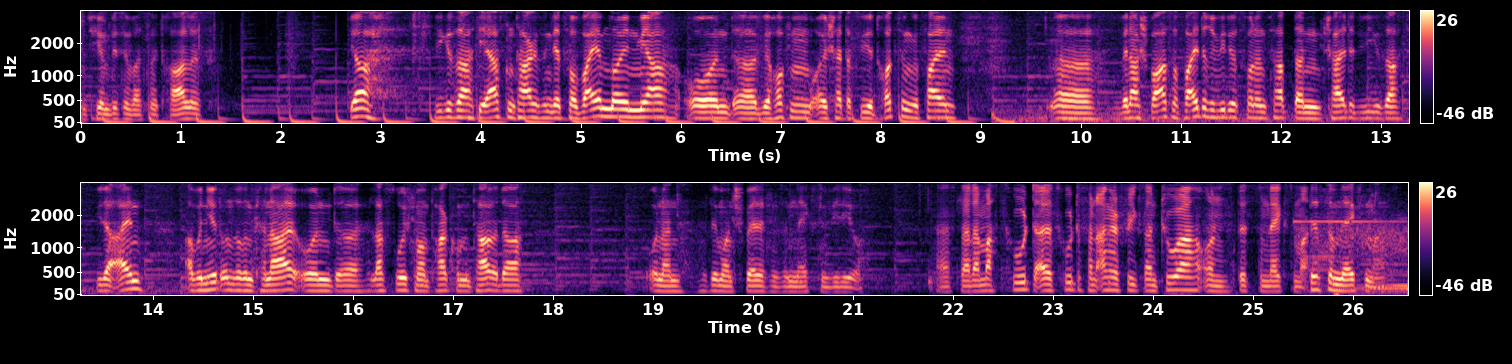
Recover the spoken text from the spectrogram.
Und hier ein bisschen was Neutrales. Ja, wie gesagt, die ersten Tage sind jetzt vorbei im neuen Jahr und äh, wir hoffen, euch hat das Video trotzdem gefallen. Äh, wenn ihr Spaß auf weitere Videos von uns habt, dann schaltet wie gesagt wieder ein, abonniert unseren Kanal und äh, lasst ruhig mal ein paar Kommentare da. Und dann sehen wir uns spätestens im nächsten Video. Alles klar, dann macht's gut. Alles Gute von Angelfreaks on Tour und bis zum nächsten Mal. Bis zum nächsten Mal.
